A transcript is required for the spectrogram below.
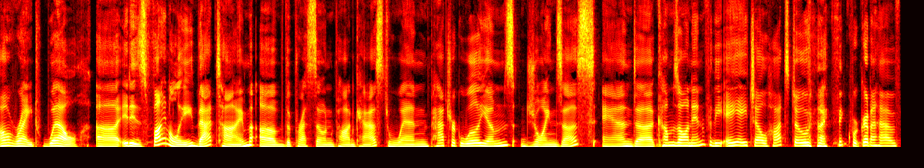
All right. Well, uh, it is finally that time of the Press Zone podcast when Patrick Williams joins us and uh, comes on in for the AHL Hot Stove. And I think we're going to have,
